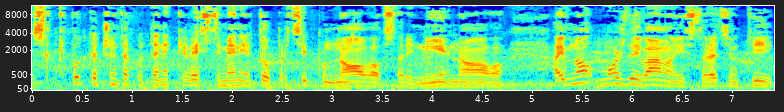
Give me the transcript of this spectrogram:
svaki put kad čujem tako te neke vesti, meni je to u principu novo, u stvari nije novo, a i mno, možda i vama isto, recimo ti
